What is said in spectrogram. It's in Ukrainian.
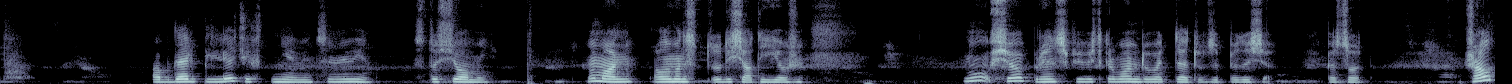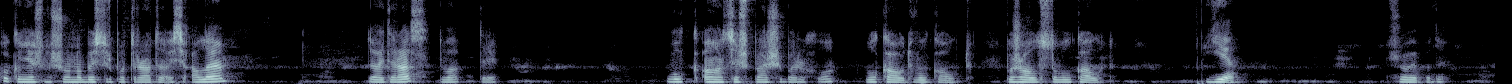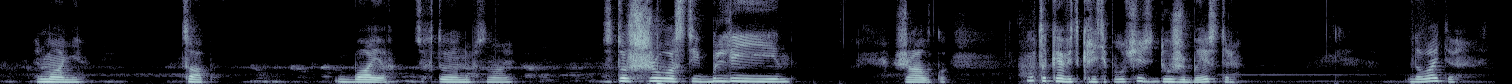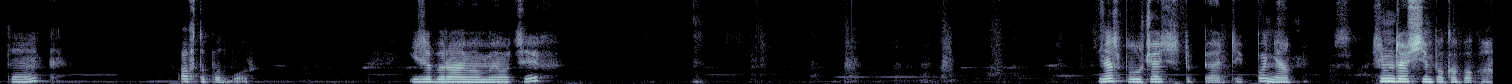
Абдель Піле чи... Ні, він це не він. 107. Нормально. Але в мене 110 є вже. Ну, все, в принципі, відкриваємо. Давайте тут за 50. 500. Жалко, звісно, що вона швидко потратилася, але. Давайте раз, два, три. Волк... А, це ж перше барахло. Волкаут, волкаут. Пожалуйста, волкаут. Є. Що випаде? Германія. ЦАП. Байер. Це хто я не знаю. 106, блін. Жалко. Ну, таке відкриття вийшло дуже швидко. Давайте. Так. Автоподбор. І забираємо ми оцих. І у нас виходить 105. Понятно. Всім удачі, всім пока-пока.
